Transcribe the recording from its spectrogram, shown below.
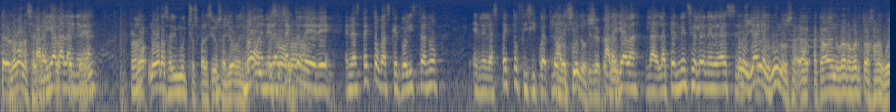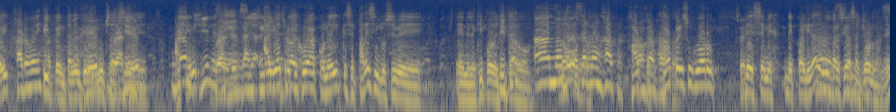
Pero no van a salir Para allá muchos, va la NBA. ¿eh? No, no van a salir muchos parecidos a Jordan. No, en el No, aspecto no. de, de- en el aspecto basquetbolista no. En el aspecto físico-atlético. Parecidos. Para allá va. La, la tendencia de la NBA es. Bueno, ya hay este, algunos. A- Acaba de nombrar Roberto a Hardaway. Hardaway. Pippen también tiene muchas. Eh. Hay otro que juega con él que se parece inclusive en el equipo de Chicago. Ah, no, debe otro. ser Ron Harper. Harper. Ron Harper es un jugador Sí. de, seme- de cualidades muy parecidas a Jordan, ¿eh?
